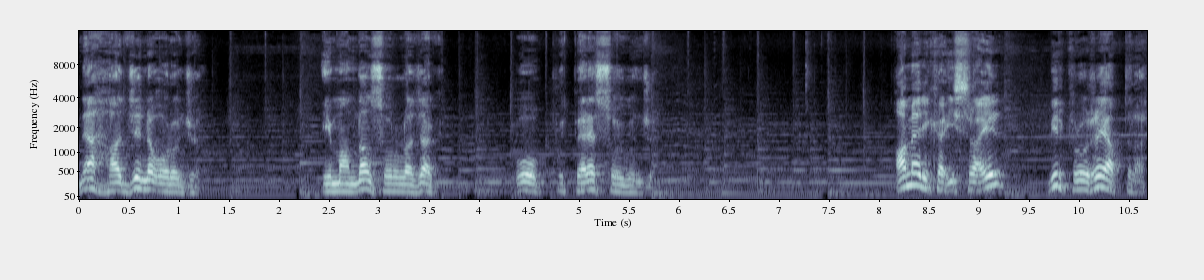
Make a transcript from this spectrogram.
ne hacı ne orucu. İmandan sorulacak o putperest soyguncu. Amerika, İsrail bir proje yaptılar.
